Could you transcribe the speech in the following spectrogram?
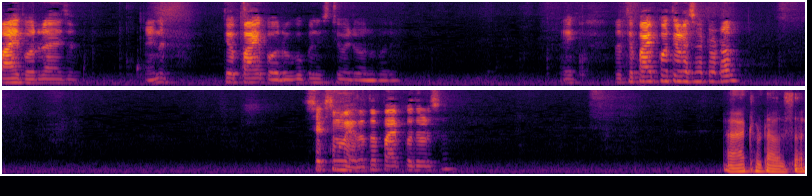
पाइपहरू राखेछ होइन? त्यो पाइपहरूको पनि इस्टिमेट गर्नु पऱ्यो है र त्यो पाइप कतिवटा छ टोटल? सेक्सनमा हेर त पाइप कतिवटा छ? आठवटा हो सर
